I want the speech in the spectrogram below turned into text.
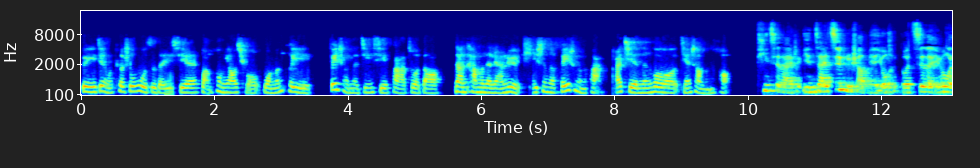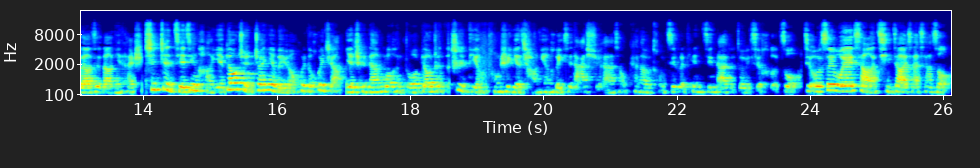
对于这种特殊物质的一些管控要求，我们可以非常的精细化，做到让他们的良率提升的非常的快，而且能够减少能耗。听起来，这您在技术上面有很多积累，因为我了解到您还是深圳洁净行业标准专业委员会的会长，也承担过很多标准的制定，同时也常年和一些大学啊，像我看到有同济和天津大学都有一些合作。就所以我也想请教一下夏总，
